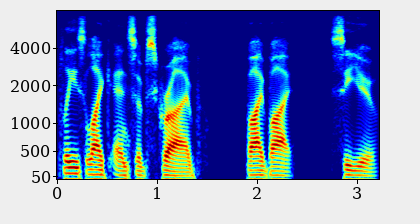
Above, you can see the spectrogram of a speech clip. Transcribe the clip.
please like and subscribe, bye bye, see you.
